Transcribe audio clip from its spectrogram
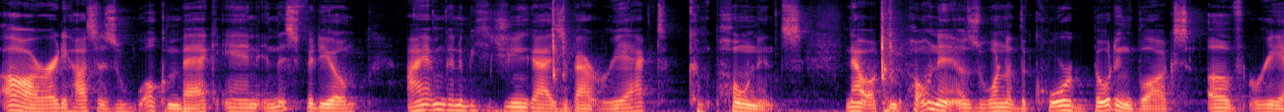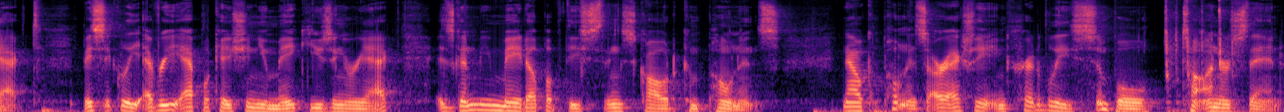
Alrighty hosses, welcome back and in this video I am going to be teaching you guys about React components. Now a component is one of the core building blocks of React. Basically every application you make using React is going to be made up of these things called components. Now components are actually incredibly simple to understand.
